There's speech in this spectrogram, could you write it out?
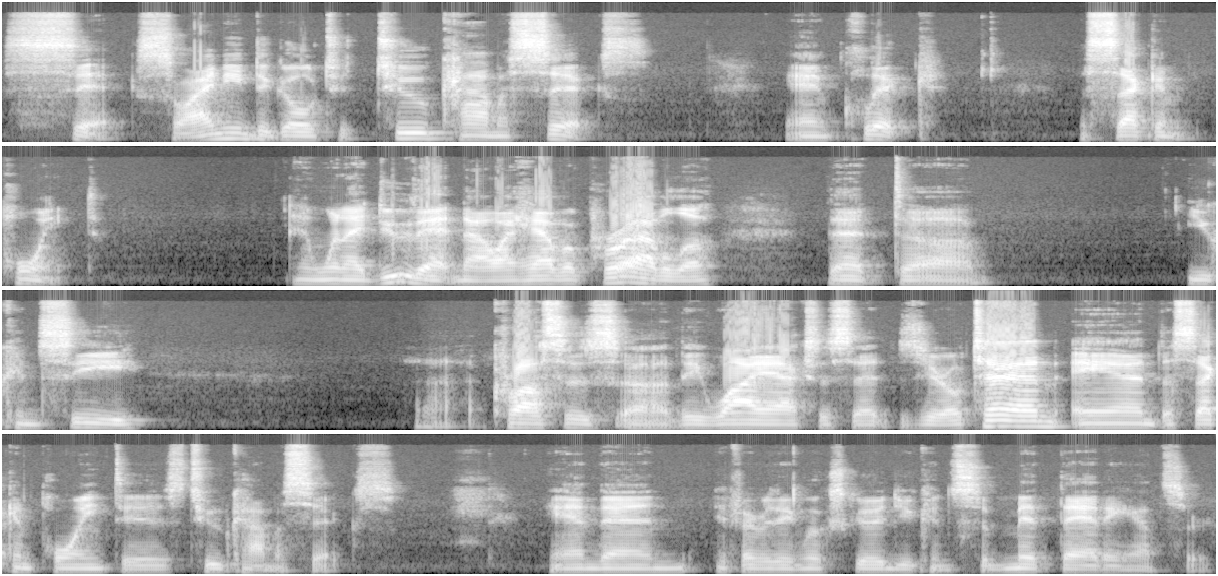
6. So I need to go to 2 comma 6 and click the second point. And when I do that now, I have a parabola that uh, you can see uh, crosses uh, the y-axis at 0, 10, and the second point is 2 comma 6. And then if everything looks good, you can submit that answer.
